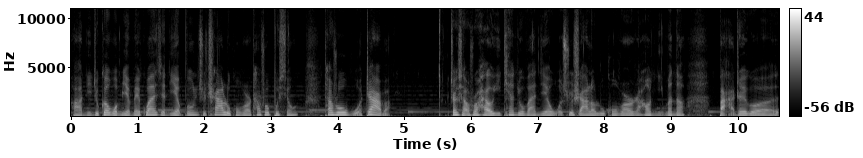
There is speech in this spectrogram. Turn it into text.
啊，你就跟我们也没关系，你也不用去杀陆空文。他说不行，他说我这样吧，这小说还有一天就完结，我去杀了陆空文，然后你们呢，把这个。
